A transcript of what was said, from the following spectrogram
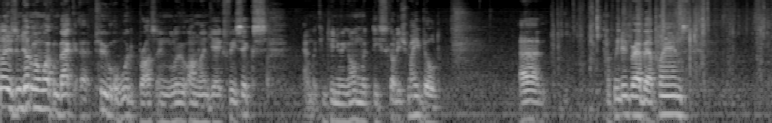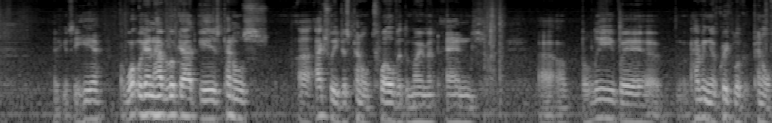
Ladies and gentlemen, welcome back uh, to wood brass and glue online GX V6 and we're continuing on with the Scottish Maid build. Uh, if we do grab our plans, as you can see here, what we're going to have a look at is panels, uh, actually just panel 12 at the moment and uh, I believe we're having a quick look at panel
